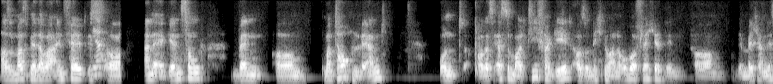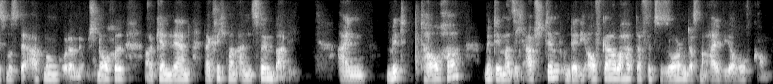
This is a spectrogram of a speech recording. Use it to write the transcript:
Also was mir dabei einfällt, ist ja. äh, eine Ergänzung, wenn ähm, man tauchen lernt und das erste Mal tiefer geht, also nicht nur an der Oberfläche den, ähm, den Mechanismus der Atmung oder mit dem Schnorchel äh, kennenlernt, dann kriegt man einen Swim Buddy, einen Mittaucher, mit dem man sich abstimmt und der die Aufgabe hat, dafür zu sorgen, dass man heil wieder hochkommt.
